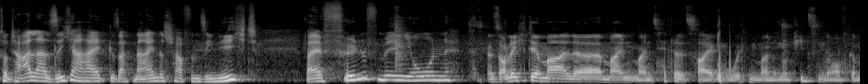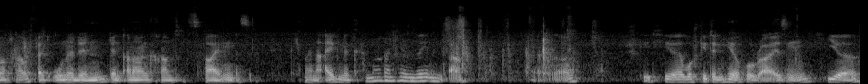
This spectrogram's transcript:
totaler Sicherheit gesagt, nein, das schaffen sie nicht. Bei 5 Millionen. Soll ich dir mal äh, meinen mein Zettel zeigen, wo ich mir meine Notizen drauf gemacht habe? Vielleicht ohne den, den anderen Kram zu zeigen. Das, kann ich meine eigene Kamera hier sehen? Da. Also, steht hier, wo steht denn hier Horizon? Hier.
